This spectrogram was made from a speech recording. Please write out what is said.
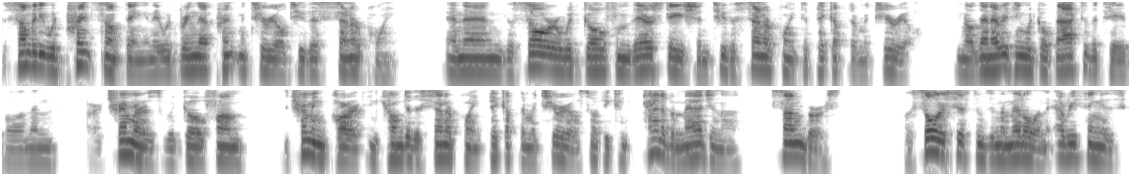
somebody would print something and they would bring that print material to this center point. And then the sewer would go from their station to the center point to pick up their material. You know, then everything would go back to the table and then our trimmers would go from the trimming part and come to the center point, pick up the material. So if you can kind of imagine a sunburst, the solar system's in the middle and everything is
